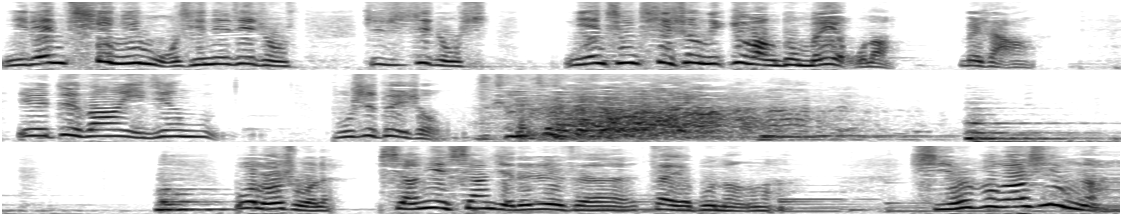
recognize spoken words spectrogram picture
你连气你母亲的这种，就是这种年轻气盛的欲望都没有了。为啥？因为对方已经不是对手。菠萝说了，想念香姐的日子再也不能了，媳妇不高兴啊，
